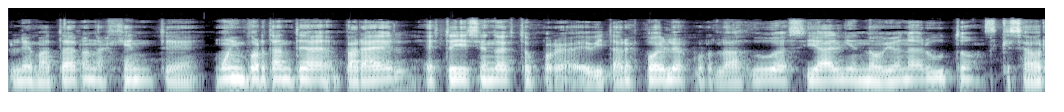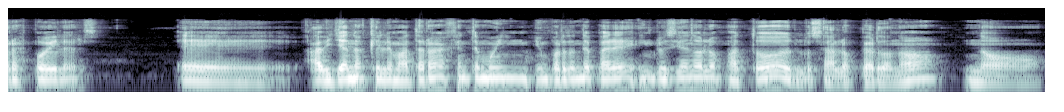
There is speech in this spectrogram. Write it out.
le mataron a gente muy importante para él, estoy diciendo esto por evitar spoilers, por las dudas, si alguien no vio Naruto, que se ahorre spoilers, eh, a villanos que le mataron a gente muy importante para él, inclusive no los mató, o sea, los perdonó, no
